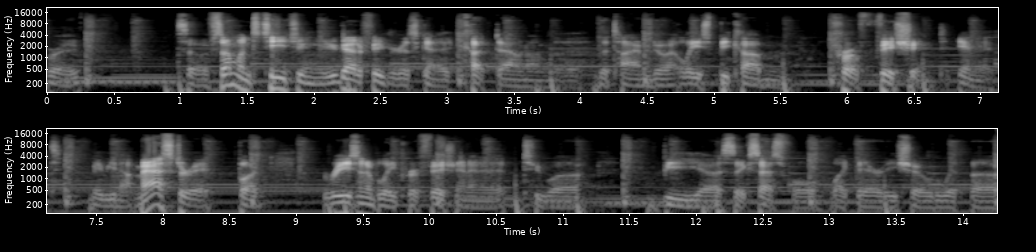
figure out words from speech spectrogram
Right. So if someone's teaching you, you got to figure it's going to cut down on the the time to at least become proficient in it. Maybe not master it, but reasonably proficient in it to uh, be uh, successful, like they already showed with, uh,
